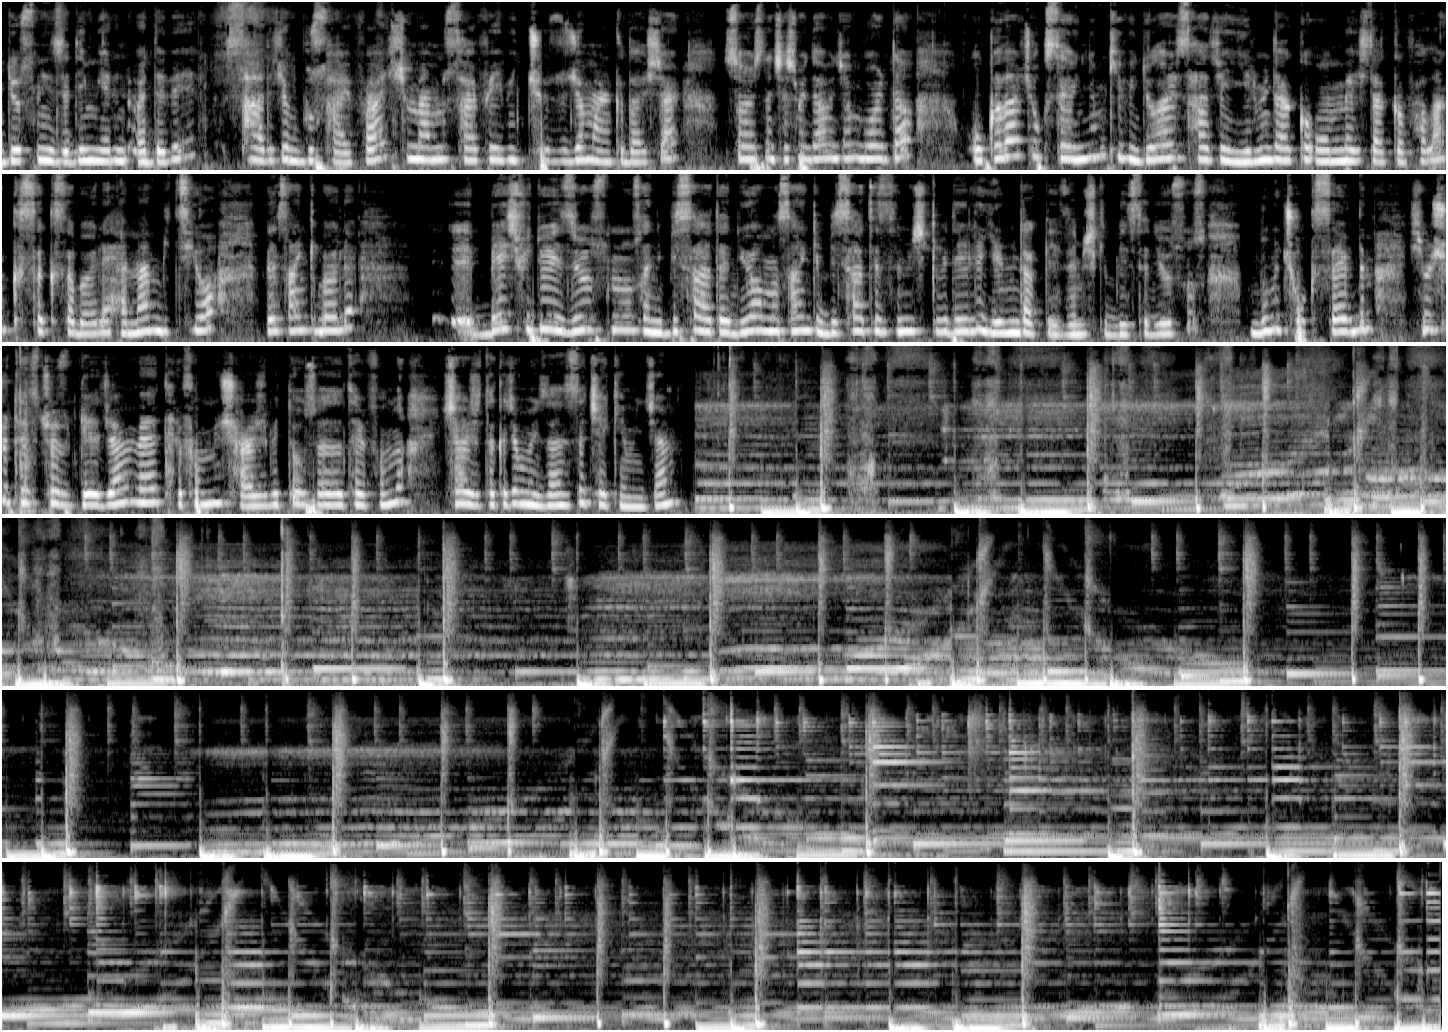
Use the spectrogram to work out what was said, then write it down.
Videosunu izlediğim yerin ödevi sadece bu sayfa. Şimdi ben bu sayfayı bir çözeceğim arkadaşlar. Sonrasında çalışmaya devam edeceğim. Bu arada o kadar çok sevindim ki videolar sadece 20 dakika 15 dakika falan kısa kısa böyle hemen bitiyor. Ve sanki böyle 5 video izliyorsunuz hani 1 saat ediyor ama sanki 1 saat izlemiş gibi değil de 20 dakika izlemiş gibi hissediyorsunuz. Bunu çok sevdim. Şimdi şu testi çözüp geleceğim ve telefonumun şarjı bitti. O sırada telefonumu şarja takacağım o yüzden size çekemeyeceğim.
